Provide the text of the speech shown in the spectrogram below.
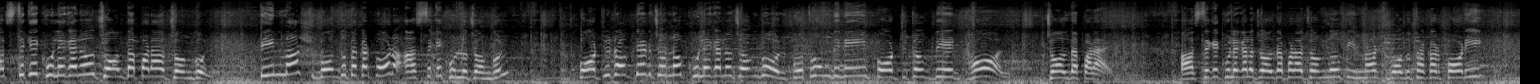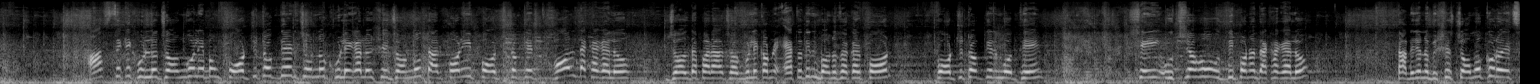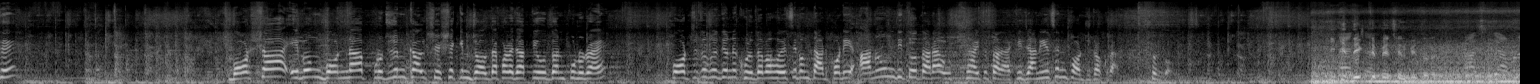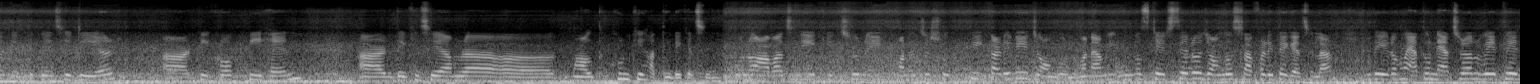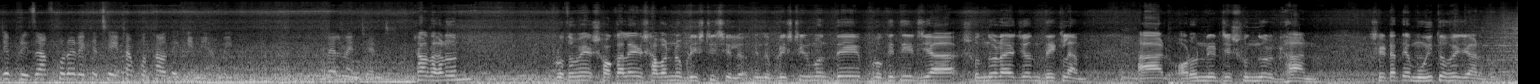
আজ থেকে খুলে গেল জলদাপাড়া জঙ্গল। তিন মাস বন্ধ থাকার পর আজ থেকে খুলল জঙ্গল। পর্যটকদের জন্য খুলে গেল জঙ্গল। প্রথম দিনেই পর্যটকদের ঢল জলদাপাড়ায়। আজ থেকে খুলে গেল জলদাপাড়া জঙ্গল। তিন মাস বন্ধ থাকার পরই আজ থেকে খুলল জঙ্গল এবং পর্যটকদের জন্য খুলে গেল সেই জঙ্গল। তারপরেই পর্যটকদের ঢল দেখা গেল জলদাপাড়া জঙ্গলে। কারণ এতদিন বন্ধ থাকার পর পর্যটকদের মধ্যে সেই উৎসাহ, উদ্দীপনা দেখা গেল। তাদের জন্য বিশেষ চমকও রয়েছে। বর্ষা এবং বন্যা প্রযোজনকাল শেষে কিন্তু জলদাপাড়া জাতীয় উদ্যান পুনরায় পর্যটকদের জন্য খুলে দেওয়া হয়েছে এবং তারপরে আনন্দিত তারা উৎসাহিত তারা। কি জানিয়েছেন পর্যটকরা? শুনব। কি কি দেখতে পেয়েছেন ভিতরে? আজকে আমরা দেখতে পেয়েছি ডিয়ার আর পিকক পিহেন আর দেখেছি আমরা খুনকি হাতি দেখেছি কোনো আওয়াজ নেই কিচ্ছু নেই। মানে হচ্ছে সত্যিকারেরই জঙ্গল। মানে আমি অন্য স্টেটসেরও জঙ্গল সাফারিতে গেছিলাম। কিন্তু এরকম এত ন্যাচারাল ওয়েতে যে প্রিজার্ভ করে রেখেছে, এটা কোথাও দেখিনি আমি। ওয়েল মেনটেন্ড সাধারণ, প্রথমে সকালে সামান্য বৃষ্টি ছিল, কিন্তু বৃষ্টির মধ্যে প্রকৃতির যা সুন্দর আয়োজন দেখলাম, আর অরণ্যের যে সুন্দর ঘ্রাণ, সেটাতে মোহিত হয়ে যাওয়ার মতো।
